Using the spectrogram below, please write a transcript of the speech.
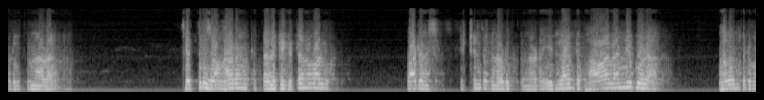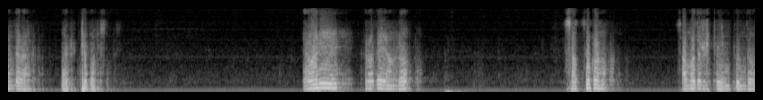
అడుగుతున్నాడా? శత్రు సంహారానికి తనకి గిట్టని వాళ్ళు వాటిని శిక్షించమని అడుగుతున్నాడు. ఇలాంటి భావాలన్నీ కూడా భగవంతుడి ముందర పరీక్షపరుస్తాయి ఎవరి హృదయంలో సత్వగుణం సమదృష్టి ఉంటుందో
